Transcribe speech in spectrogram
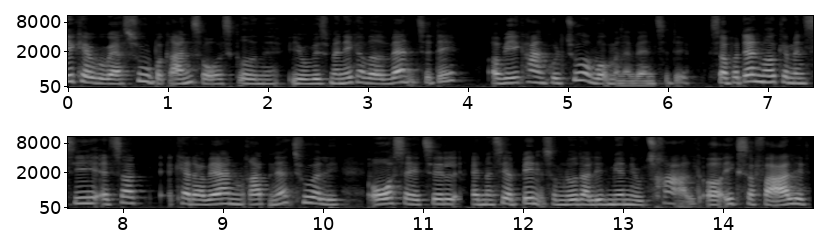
Det kan jo være super grænseoverskridende, jo hvis man ikke har været vant til det, og vi ikke har en kultur, hvor man er vant til det. Så på den måde kan man sige, at så kan der være en ret naturlig årsag til, at man ser bind som noget, der er lidt mere neutralt og ikke så farligt,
